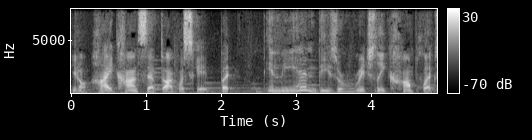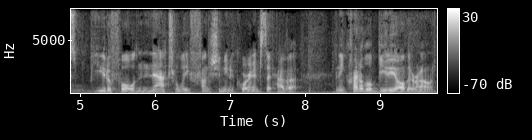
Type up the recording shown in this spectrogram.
you know high concept aquascape. But in the end, these are richly complex, beautiful, naturally functioning aquariums that have a an incredible beauty all their own.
